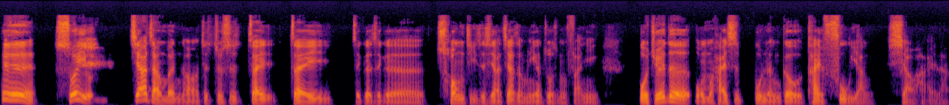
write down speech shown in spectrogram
对对对，所以家长们哦，就就是在在这个这个冲击之下，家长们应该做什么反应？我觉得我们还是不能够太富养小孩了。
